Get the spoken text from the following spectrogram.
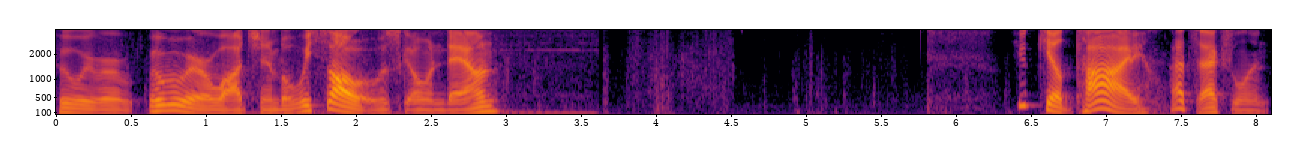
who we were who we were watching, but we saw what was going down. You killed Ty. That's excellent.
